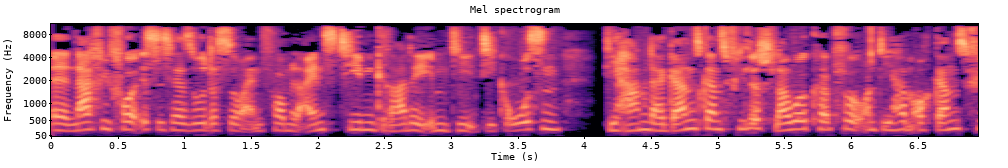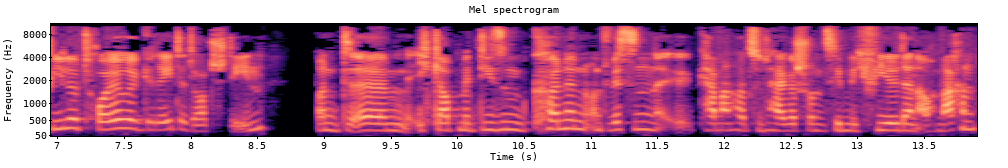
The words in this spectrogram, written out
äh, nach wie vor ist es ja so, dass so ein Formel-1-Team, gerade eben die, die Großen, die haben da ganz, ganz viele schlaue Köpfe und die haben auch ganz viele teure Geräte dort stehen. Und ähm, ich glaube, mit diesem Können und Wissen äh, kann man heutzutage schon ziemlich viel dann auch machen.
